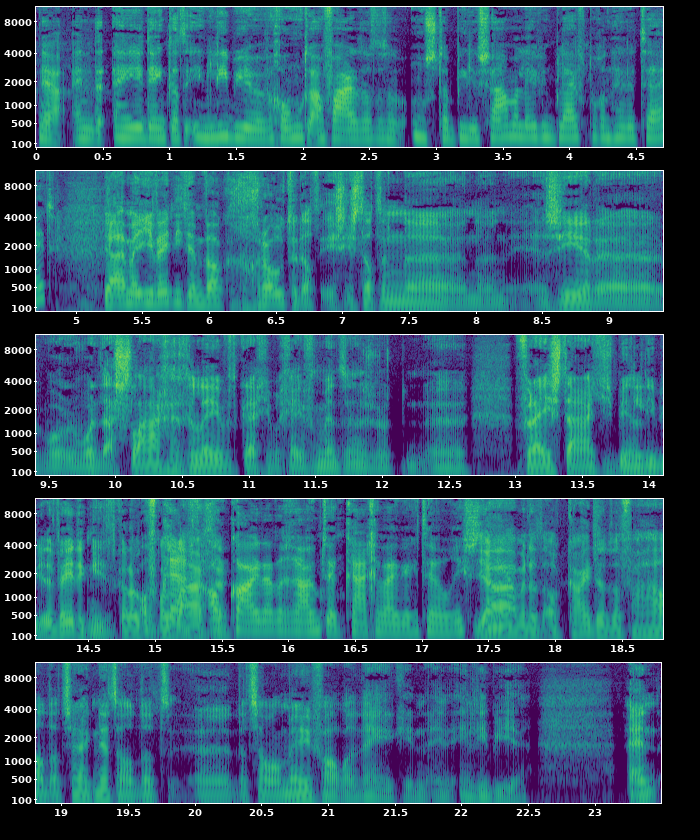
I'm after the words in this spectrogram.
Ja, en, en je denkt dat in Libië we gewoon moeten aanvaarden... dat het een onstabiele samenleving blijft nog een hele tijd? Ja, maar je weet niet in welke grootte dat is. Is dat een, een, een zeer... Uh, worden daar slagen geleverd? Krijg je op een gegeven moment een soort uh, vrijstaatjes binnen Libië? Dat weet ik niet. Het kan ook of op een lager... Al-Qaeda de ruimte en krijgen wij weer terroristen? Ja, hier? maar dat Al-Qaeda, dat verhaal, dat zei ik net al... dat, uh, dat zal wel meevallen, denk ik, in, in, in Libië. En,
